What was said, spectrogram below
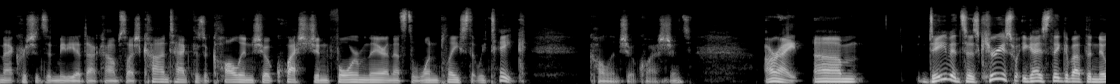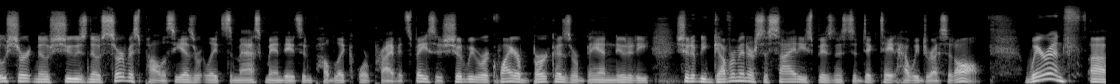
mattchristiansenmedia.com slash contact. There's a call-in show question form there, and that's the one place that we take call-in show questions. All right. Um, David says, curious what you guys think about the no shirt, no shoes, no service policy as it relates to mask mandates in public or private spaces. Should we require burqas or ban nudity? Should it be government or society's business to dictate how we dress at all? Where on uh,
